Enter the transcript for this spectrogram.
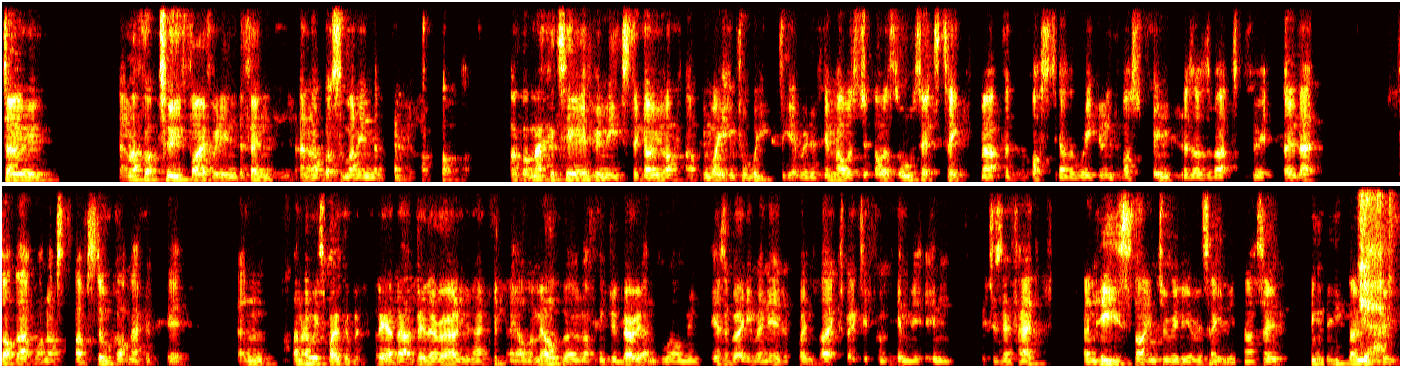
So, and I've got two five million defenders, and I've got some money in the bank. I've got, McAteer who needs to go. I've, I've, been waiting for weeks to get rid of him. I was I was all set to take him out for the boss the other week, and the boss injured as I was about to do it. So that stop that one. I've, I've still got McAteer. And I know we spoke a bit, a bit about Villa earlier and how good they are, but Mellberg, I think, has been very underwhelming. He hasn't got anywhere near the points I expected from him in pictures they've had. And he's starting to really irritate me now. So I think those yeah. two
